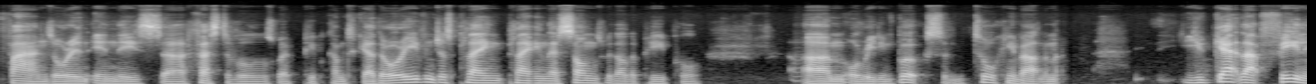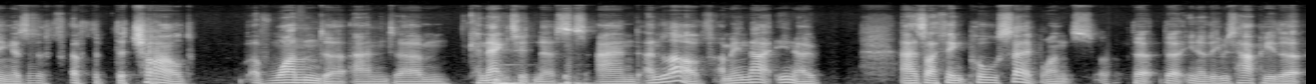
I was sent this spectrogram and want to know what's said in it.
fans or in, in these uh, festivals where people come together or even just playing playing their songs with other people um, or reading books and talking about them. You get that feeling as of, of the, the child of wonder and um, connectedness and and love. I mean that you know, as I think Paul said once that that you know he was happy that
